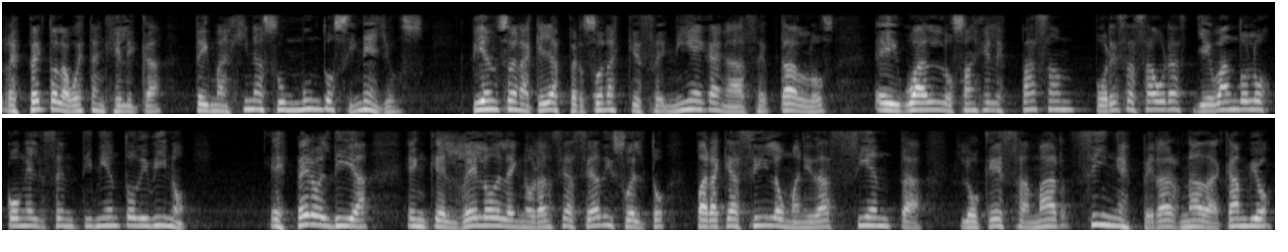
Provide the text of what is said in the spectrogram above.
Respecto a la vuestra Angélica, ¿te imaginas un mundo sin ellos? Pienso en aquellas personas que se niegan a aceptarlos e igual los ángeles pasan por esas auras llevándolos con el sentimiento divino Espero el día en que el velo de la ignorancia sea disuelto para que así la humanidad sienta lo que es amar sin esperar nada a cambio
